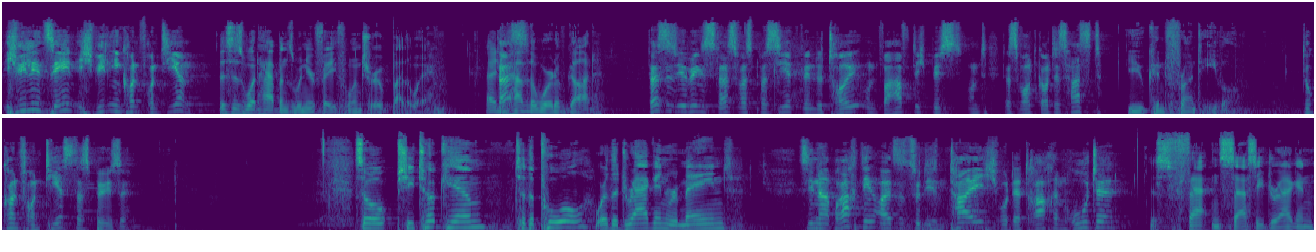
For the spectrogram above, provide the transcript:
Ich will ihn sehen, ich will ihn konfrontieren. This is what happens when you're faithful and true, by the way, and you Das- have the word of God. Das ist übrigens das, was passiert, wenn du treu und wahrhaftig bist und das Wort Gottes hast. You confront evil. Du konfrontierst das Böse. So she took him to the pool where the dragon remained. Sie brachte ihn also zu diesem Teich, wo der Drachen ruhte. This fat and sassy dragon.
